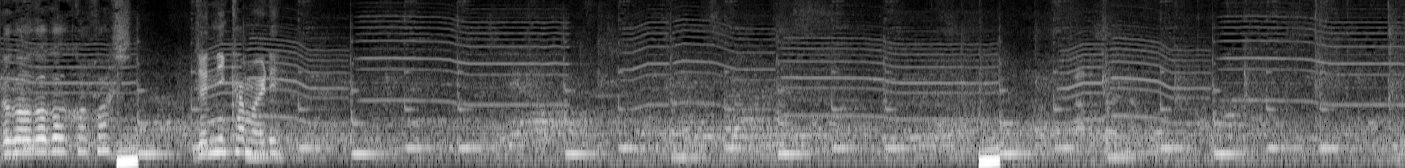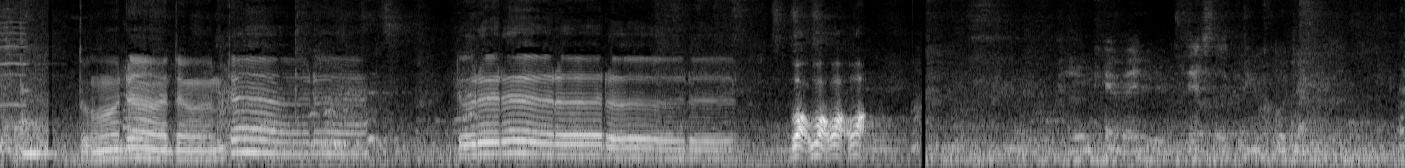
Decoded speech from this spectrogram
Go go go go go go. Jenny come already. Walk, walk, walk, walk. I don't care, man. There's a thing called jungle. You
